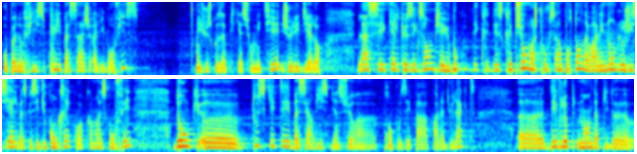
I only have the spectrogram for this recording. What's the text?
OpenOffice, puis passage à LibreOffice, et jusqu'aux applications métiers. Je l'ai dit. Alors, Là, c'est quelques exemples. Il y a eu beaucoup de descriptions. Moi, je trouve que c'est important d'avoir les noms de logiciels parce que c'est du concret. Quoi. Comment est-ce qu'on fait? Donc, euh, tout ce qui était bah, service, bien sûr, euh, proposé par, la Dulact. Euh, développement de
